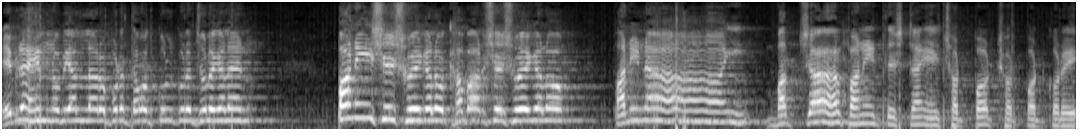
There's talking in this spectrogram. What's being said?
ইব্রাহিম নবী আল্লাহর ওপরে তাওয়াক্কুল করে চলে গেলেন। পানি শেষ হয়ে গেল, খাবার শেষ হয়ে গেল। পানি নাই, বাচ্চা পানির তেষ্টায় ছটপট ছটপট করে,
